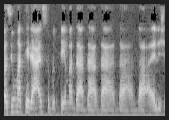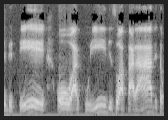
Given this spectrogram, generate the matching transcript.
faziam materiais sobre o tema da, da, da, da, da LGBT, ou arco-íris, ou a parada. Então,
